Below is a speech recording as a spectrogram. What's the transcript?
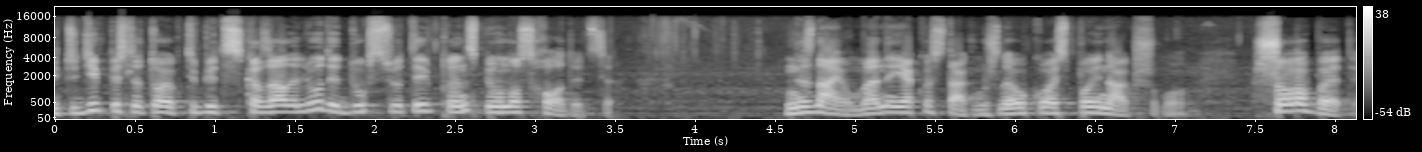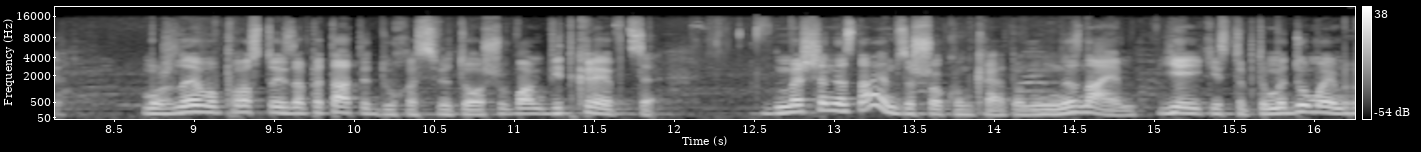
і тоді, після того, як тобі сказали люди, Дух Святий, в принципі, воно сходиться. Не знаю, у мене якось так, можливо, у когось по-інакшому. Що робити? Можливо, просто і запитати Духа Святого, щоб вам відкрив це. Ми ще не знаємо за що конкретно, ну не знаємо. Є якісь, тобто ми думаємо,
